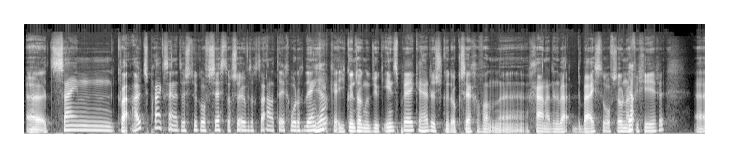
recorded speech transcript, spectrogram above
Uh, het zijn qua uitspraak zijn het een stuk of 60, 70 talen tegenwoordig, denk Ja. ik. Uh, je kunt ook natuurlijk inspreken, hè, dus je kunt ook zeggen van uh, ga naar de, bij- de bijster of zo navigeren. Uh,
